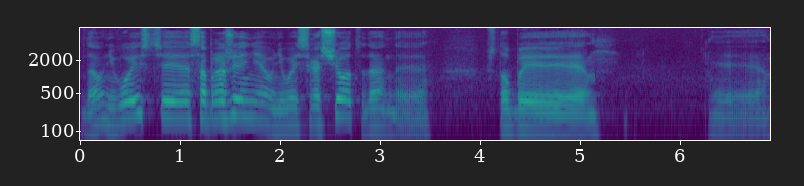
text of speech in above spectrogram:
Да? У него есть э, соображение, у него есть расчет, да? чтобы э,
